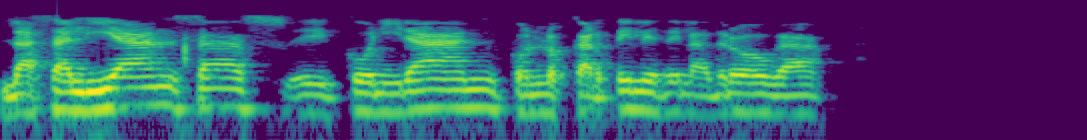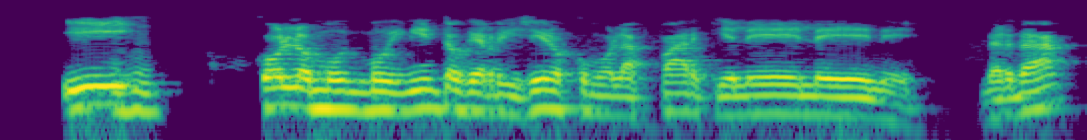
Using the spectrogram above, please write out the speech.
las alianzas eh, con Irán, con los carteles de la droga y uh -huh. con los movimientos guerrilleros como la FARC y el ELN, ¿verdad?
